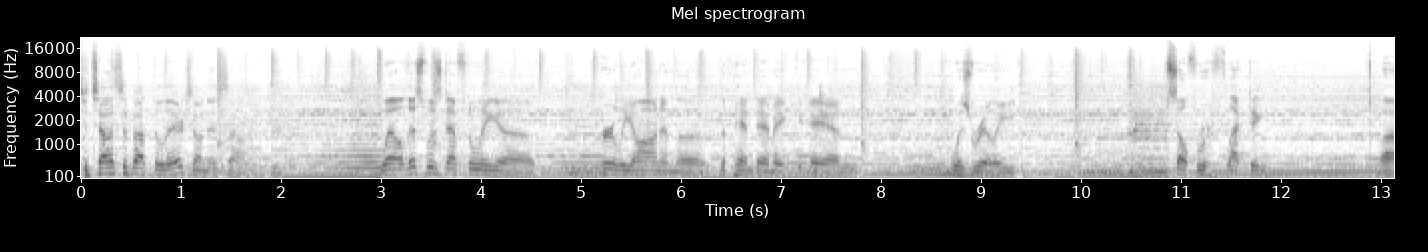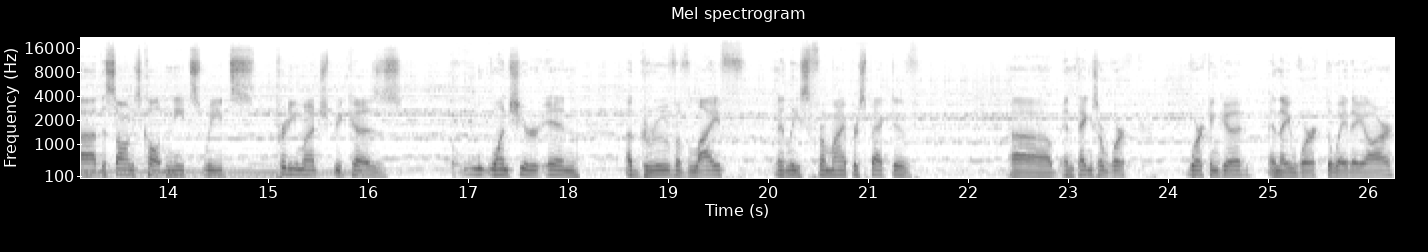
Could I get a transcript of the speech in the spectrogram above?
So tell us about the lyrics on this song. Well, this was definitely uh, early on in the, the pandemic and was really self reflecting. Uh, the song's called Neat Sweets, pretty much because once you're in a groove of life, at least from my perspective, uh, and things are work working good and they work the way they are,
